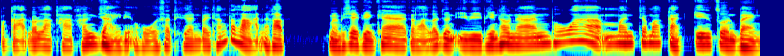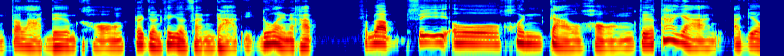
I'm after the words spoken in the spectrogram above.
ประกาศลดราคาครั้งใหญ่เนี่ยโอ้โหสะเทือนไปทั้งตลาดนะครับมันไม่ใช่เพียงแค่ตลาดรถยนต์ EV เพียงเท่านั้น เพราะว่ามันจะมากัดกินส่วนแบ่งตลาดเดิมของรถยนต์เครื่องยนต์สันดาปอีกด้วยนะครับสำหรับ CEO คนเก่าของโตโยต้าอย่างอากิโอ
